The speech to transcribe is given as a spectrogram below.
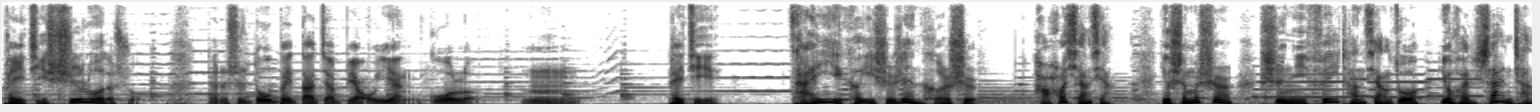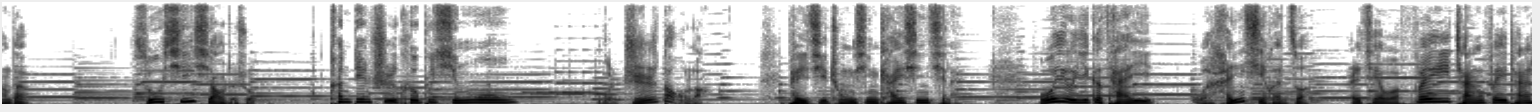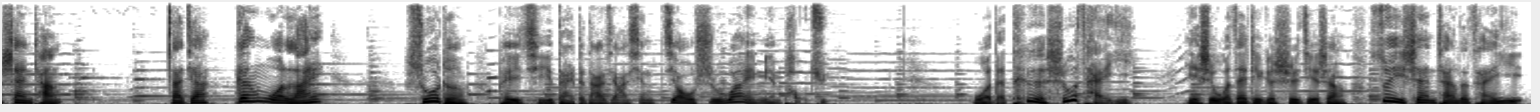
佩奇失落地说。但是都被大家表演过了。嗯。佩奇，才艺可以是任何事，好好想想，有什么事儿是你非常想做又很擅长的？苏西笑着说：“看电视可不行哦。”我知道了。佩奇重新开心起来。我有一个才艺，我很喜欢做，而且我非常非常擅长。大家跟我来，说着。佩奇带着大家向教室外面跑去。我的特殊才艺，也是我在这个世界上最擅长的才艺。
